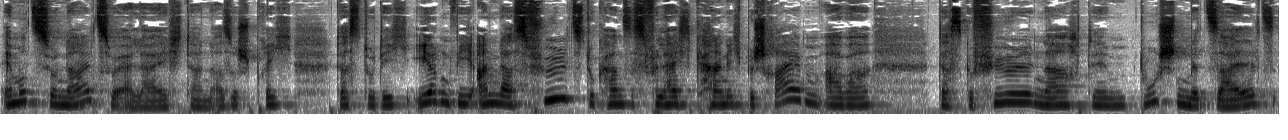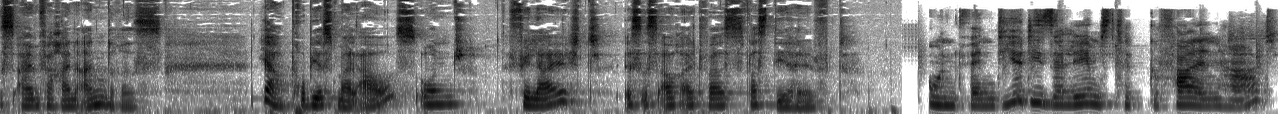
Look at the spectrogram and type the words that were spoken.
emotional zu erleichtern. Also sprich, dass du dich irgendwie anders fühlst. Du kannst es vielleicht gar nicht beschreiben, aber das Gefühl nach dem Duschen mit Salz ist einfach ein anderes. Ja, probier es mal aus und vielleicht ist es auch etwas, was dir hilft. Und wenn dir dieser Lebenstipp gefallen hat,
